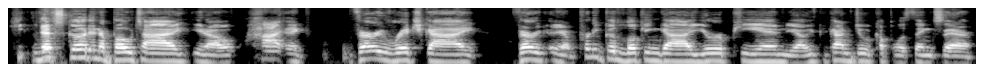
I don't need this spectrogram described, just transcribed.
he looks good in a bow tie. You know, high like very rich guy, very you know pretty good looking guy, European. You know, you can kind of do a couple of things there.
